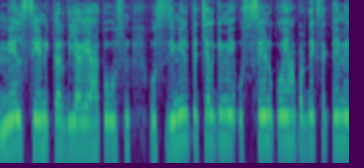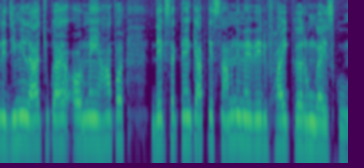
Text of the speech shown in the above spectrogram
मेल सेंड कर दिया गया है। तो उस उस जी पर चल के मैं उस सेंड को यहाँ पर देख सकते हैं, मेरे जी आ चुका है। और मैं यहाँ पर देख सकते हैं कि आपके सामने मैं वेरीफाई करूँगा इसको।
